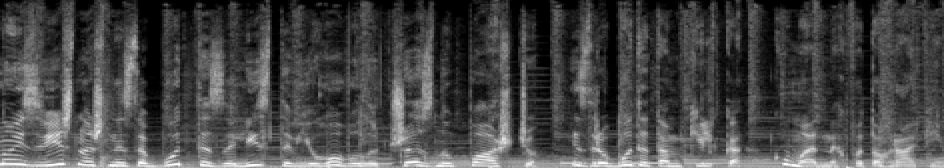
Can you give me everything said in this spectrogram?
Ну і звісно ж, не забудьте залізти в його величезну пащу і зробити там кілька кумедних фотографій.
